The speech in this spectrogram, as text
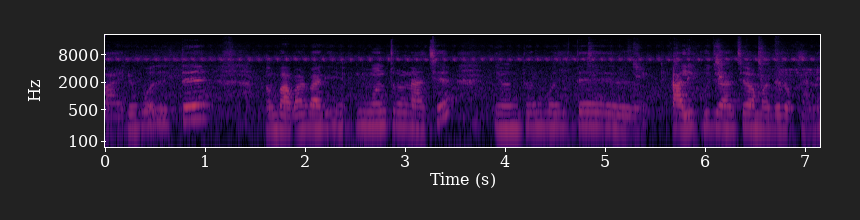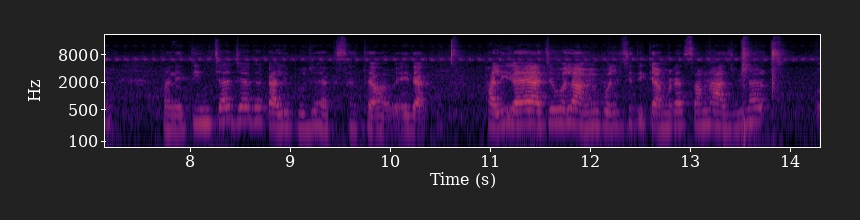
বাইরে বলতে বাবার বাড়ি নিমন্ত্রণ আছে। নিমন্ত্রণ বলতে কালী পুজো আছে আমাদের ওখানে। মানে তিন চার জায়গায় কালী পুজো একসাথে হবে। এই দেখো, খালি গায়ে আছে বলে আমি বলছি তুই ক্যামেরার সামনে আসবি না, ও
